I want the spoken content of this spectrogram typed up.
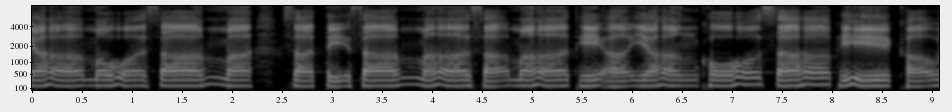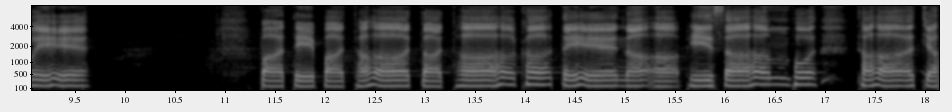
ยาโมสัมมาสติสัมมาสมาธิอายังโคสะภิกขเว ปฏิปัฏฐาตถาคเตนะอภิสัมพุทธาจั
